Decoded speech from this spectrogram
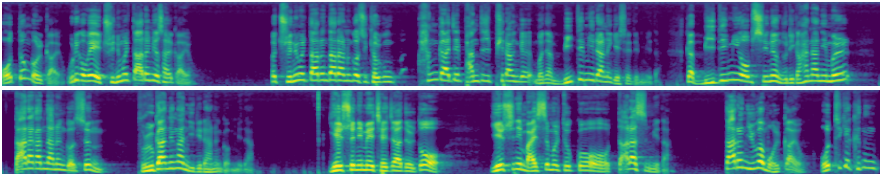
어떤 걸까요? 우리가 왜 주님을 따르며 살까요? 주님을 따른다라는 것은 결국 한 가지 반드시 필요한 게 뭐냐 믿음이라는 게 있어야 됩니다. 그러니까 믿음이 없이는 우리가 하나님을 따라간다는 것은 불가능한 일이라는 겁니다. 예수님의 제자들도 예수님 말씀을 듣고 따랐습니다. 따른 이유가 뭘까요? 어떻게 그는,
